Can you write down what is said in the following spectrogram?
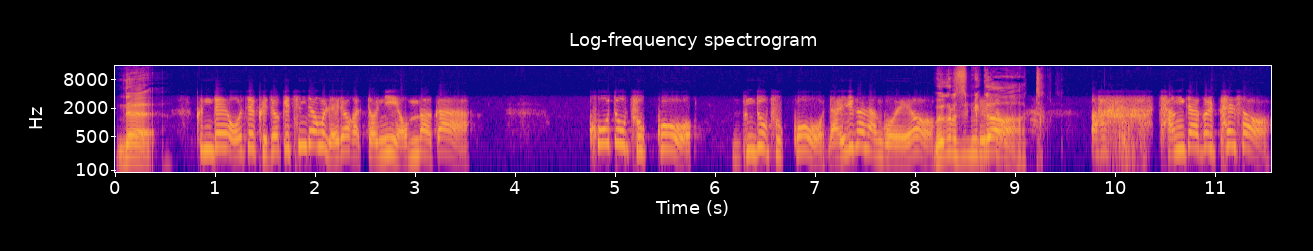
네. 근데 어제 그저께 친정을 내려갔더니 엄마가 코도 붓고 눈도 붓고 난리가 난 거예요. 왜 그렇습니까? 아, 장작을 패서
